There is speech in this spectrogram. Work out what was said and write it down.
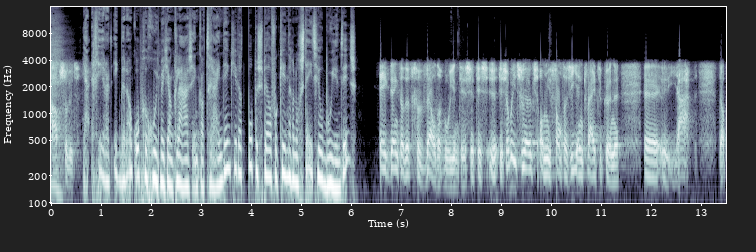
Absoluut. Ja, Gerard, ik ben ook opgegroeid met Jan Klaas en Katrijn. Denk je dat poppenspel voor kinderen nog steeds heel boeiend is? Ik denk dat het geweldig boeiend is. Het is, is zoiets leuks om je fantasie in kwijt te kunnen. Uh, ja, dat,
